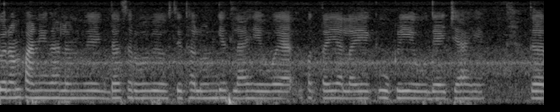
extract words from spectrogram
गरम पाणी घालून एकदा सर्व व्यवस्थित हलवून घेतलं आहे व फक्त याला एक उकळी येऊ द्यायची आहे. तर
